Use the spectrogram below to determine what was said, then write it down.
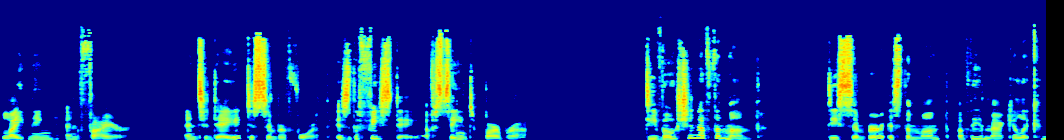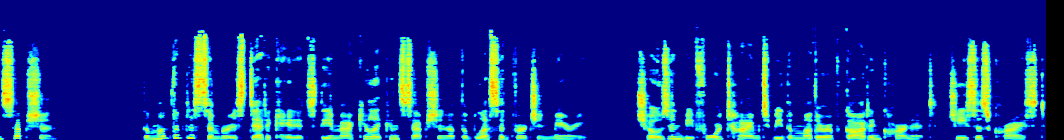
lightning, and fire. And today, December 4th, is the feast day of Saint Barbara. Devotion of the Month December is the month of the Immaculate Conception. The month of December is dedicated to the Immaculate Conception of the Blessed Virgin Mary, chosen before time to be the Mother of God incarnate, Jesus Christ.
